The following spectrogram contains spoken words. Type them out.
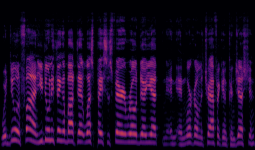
We're doing fine. You do anything about that West Paces Ferry Road there yet and, and work on the traffic and congestion?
